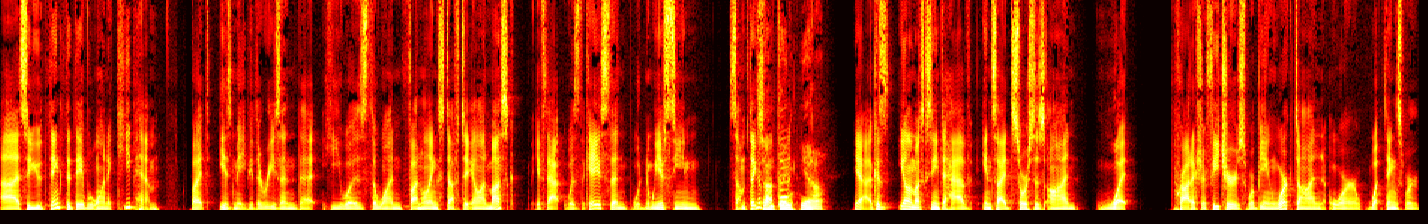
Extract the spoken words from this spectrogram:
Uh, so you'd think that they would want to keep him, but is maybe the reason that he was the one funneling stuff to Elon Musk? If that was the case, then wouldn't we have seen something about Something. that? Yeah. Yeah, because Elon Musk seemed to have inside sources on what products or features were being worked on or what things were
